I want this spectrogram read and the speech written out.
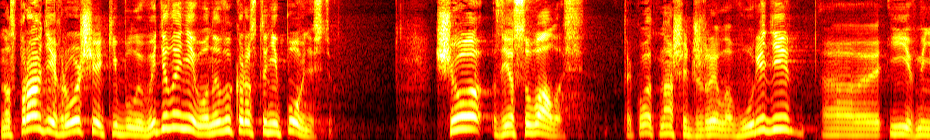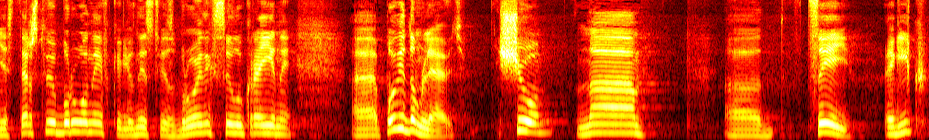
Насправді гроші, які були виділені, вони використані повністю. Що з'ясувалось? Так от, наші джерела в уряді е, і в Міністерстві оборони, в керівництві Збройних сил України е, повідомляють, що на е, цей рік, е,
